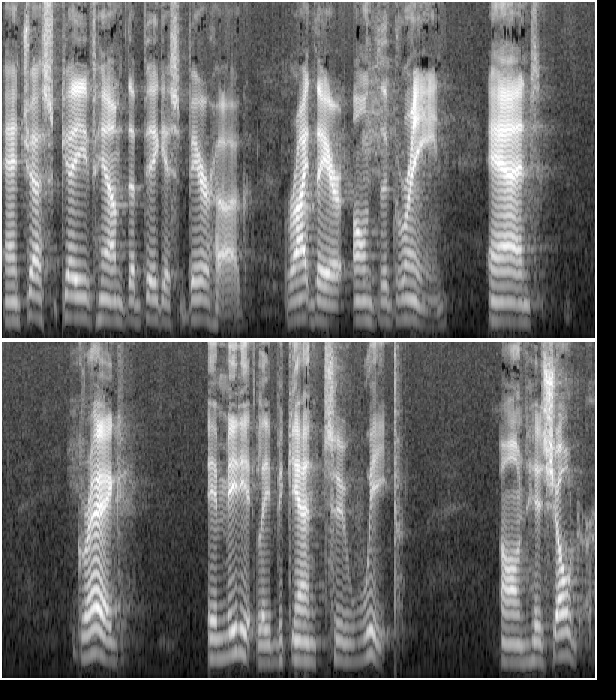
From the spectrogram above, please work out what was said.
and just gave him the biggest bear hug right there on the green. And Greg immediately began to weep on his shoulder.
